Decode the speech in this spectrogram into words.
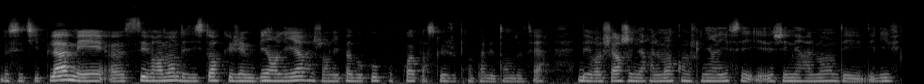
de ce type-là, mais euh, c'est vraiment des histoires que j'aime bien lire. J'en lis pas beaucoup. Pourquoi? Parce que je prends pas le temps de faire des recherches. Généralement, quand je lis un livre, c'est généralement des, livres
